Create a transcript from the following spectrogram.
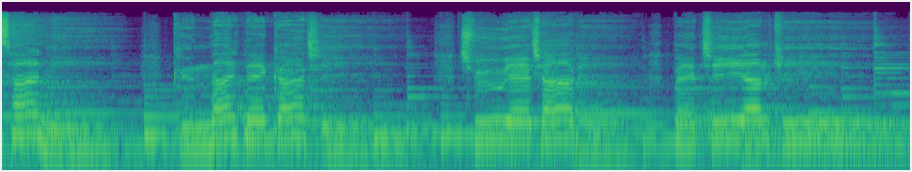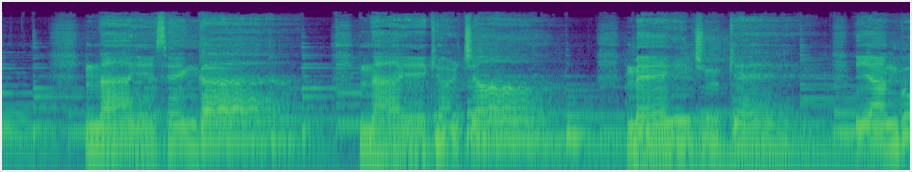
삶이 끝날 때까지 주의 자리 뺏지 않기. 나의 생각 나의 결정 매일 주께 양보하기.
